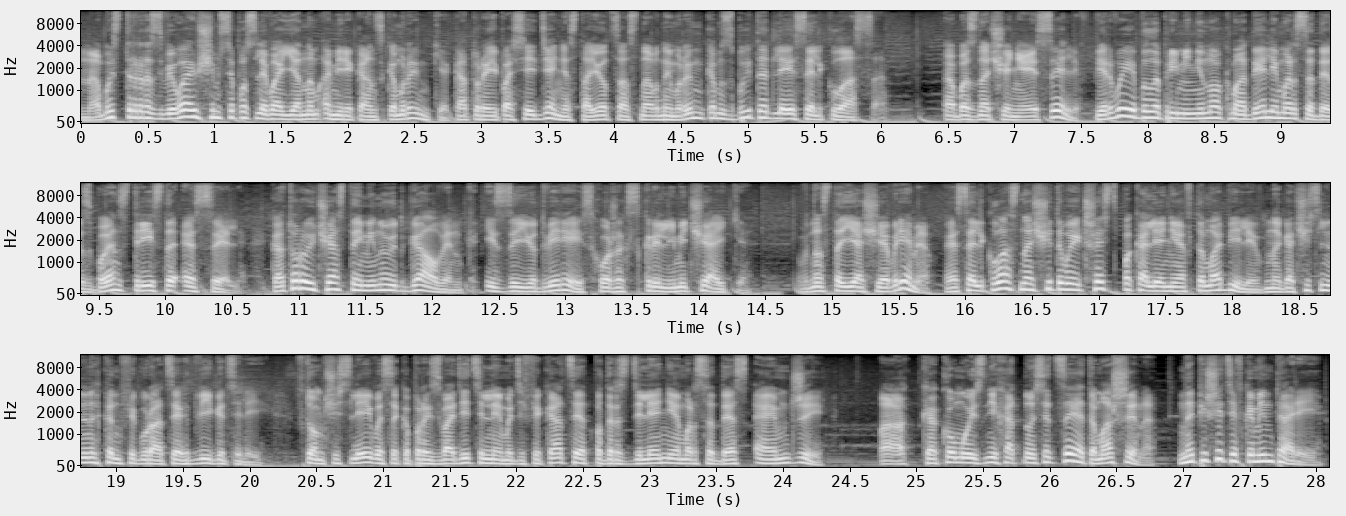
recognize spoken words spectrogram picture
на быстро развивающемся послевоенном американском рынке, который и по сей день остается основным рынком сбыта для SL-класса. Обозначение SL впервые было применено к модели Mercedes-Benz 300 SL, которую часто именуют Галвинг из-за ее дверей, схожих с крыльями чайки. В настоящее время SL-класс насчитывает 6 поколений автомобилей в многочисленных конфигурациях двигателей, в том числе и высокопроизводительные модификации от подразделения Mercedes-AMG. А к какому из них относится эта машина? Напишите в комментарии.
